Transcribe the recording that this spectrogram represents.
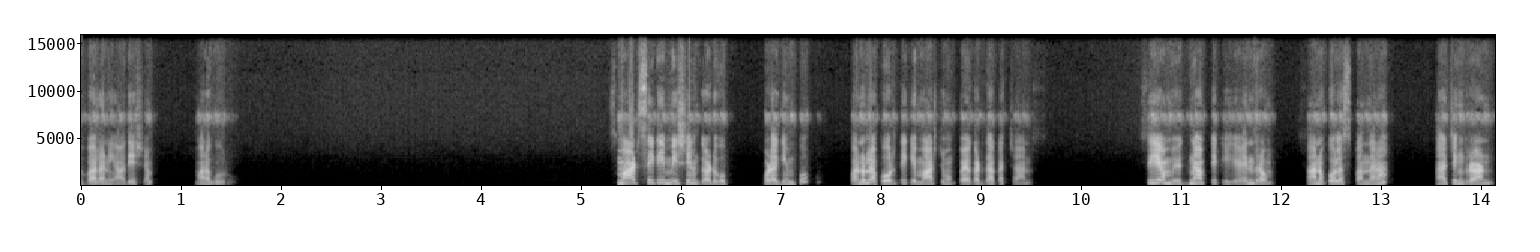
ఇవ్వాలని ఆదేశం మనగూరు. స్మార్ట్ సిటీ మిషన్ గడువు పొడగింపు పనుల పూర్తికి మార్చి ముప్పై ఒకటి దాకా ఛాన్స్. సీఎం విజ్ఞప్తికి కేంద్రం సానుకూల స్పందన మ్యాచింగ్ గ్రాంట్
